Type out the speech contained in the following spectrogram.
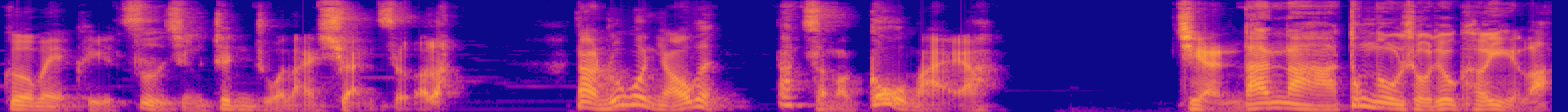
各位可以自行斟酌来选择了。那如果你要问，那怎么购买啊？简单呐，动动手就可以了。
